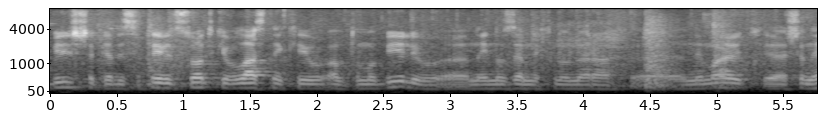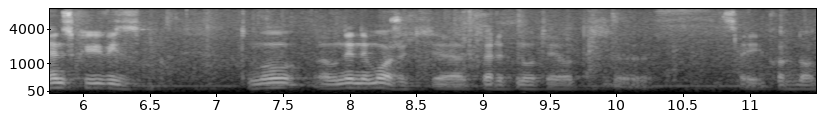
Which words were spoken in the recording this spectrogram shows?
більше 50% власників автомобілів е, на іноземних номерах не мають шенгенської візи. Тому вони не можуть перетнути от цей кордон.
